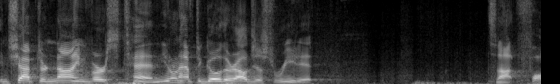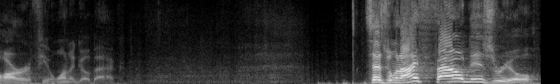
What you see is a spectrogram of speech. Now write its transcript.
in chapter 9, verse 10. You don't have to go there, I'll just read it. It's not far if you want to go back. It says, When I found Israel,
